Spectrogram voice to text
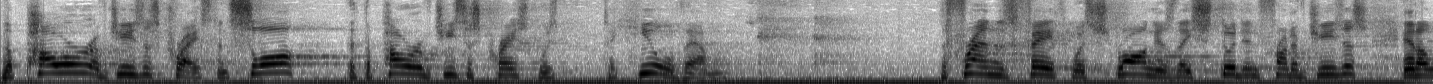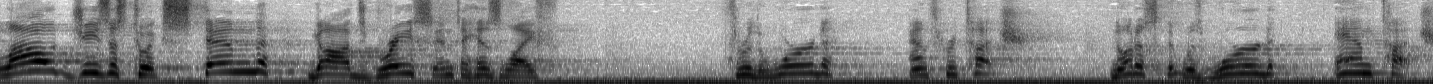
the power of Jesus Christ and saw that the power of Jesus Christ was to heal them. The friends' faith was strong as they stood in front of Jesus and allowed Jesus to extend God's grace into his life through the word and through touch. Notice that was word and touch.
